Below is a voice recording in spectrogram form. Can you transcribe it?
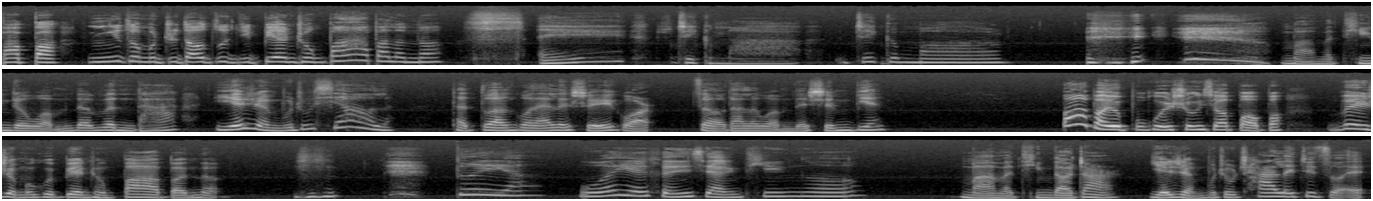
爸爸，你怎么知道自己变成爸爸了呢？哎，这个嘛，这个嘛，妈妈听着我们的问答，也忍不住笑了。她端过来了水果，走到了我们的身边。爸爸又不会生小宝宝，为什么会变成爸爸呢？对呀，我也很想听哦。妈妈听到这儿，也忍不住插了句嘴。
